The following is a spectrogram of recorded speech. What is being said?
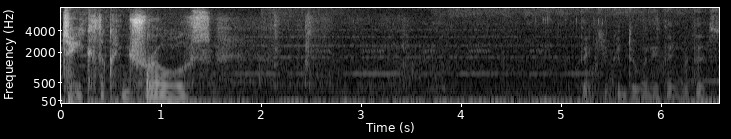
Take the controls. Think you can do anything with this?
